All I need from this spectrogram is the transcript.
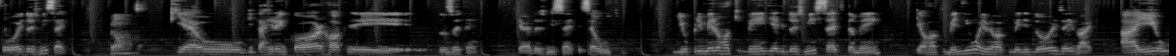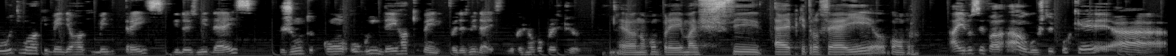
foi 2007. Pronto. Que é o Guitar Hero Encore Rock dos 80. Que é 2007. Esse é o último. E o primeiro Rock Band é de 2007 também. Que é o Rock Band 1, aí vem o Rock Band 2, aí vai. Aí o último Rock Band é o Rock Band 3, de 2010, junto com o Green Day Rock Band, que foi 2010. O Lucas não comprou esse jogo. É, Eu não comprei, mas se a Epic trouxer aí, eu compro. Aí você fala, ah, Augusto, e por que a,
